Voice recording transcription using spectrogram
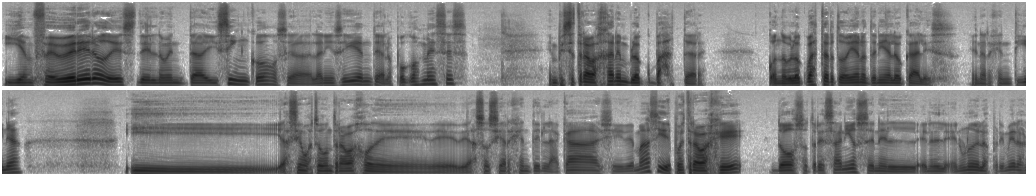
y en febrero desde el 95, o sea, el año siguiente, a los pocos meses, empecé a trabajar en Blockbuster, cuando Blockbuster todavía no tenía locales en Argentina. Y hacíamos todo un trabajo de, de, asociar gente en la calle y demás. Y después trabajé dos o tres años en, el, en, el, en, uno de los primeros,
